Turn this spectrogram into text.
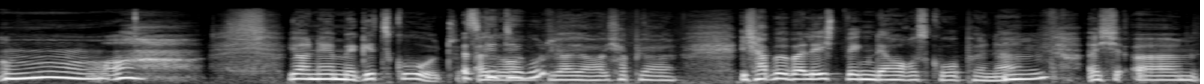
Mm. Ja, nee, mir geht's gut. Es geht dir gut? Ja, ja, ich habe ja, ich habe überlegt wegen der Horoskope, ne? Mhm. Ich, ähm,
